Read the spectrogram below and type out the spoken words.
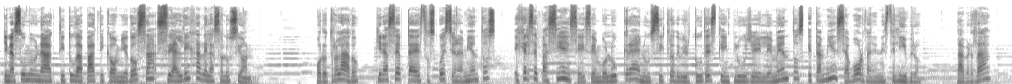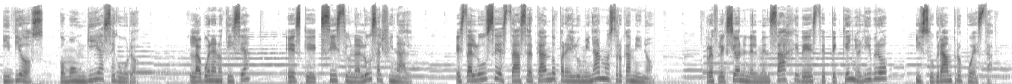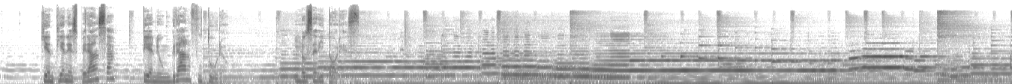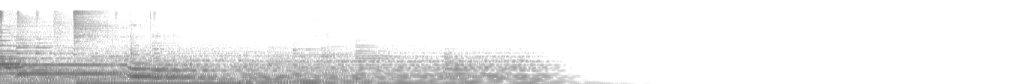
Quien asume una actitud apática o miedosa se aleja de la solución. Por otro lado, quien acepta estos cuestionamientos ejerce paciencia y se involucra en un ciclo de virtudes que incluye elementos que también se abordan en este libro, la verdad y Dios como un guía seguro. La buena noticia es que existe una luz al final. Esta luz se está acercando para iluminar nuestro camino. Reflexión en el mensaje de este pequeño libro y su gran propuesta. Quien tiene esperanza tiene un gran futuro. Los editores.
